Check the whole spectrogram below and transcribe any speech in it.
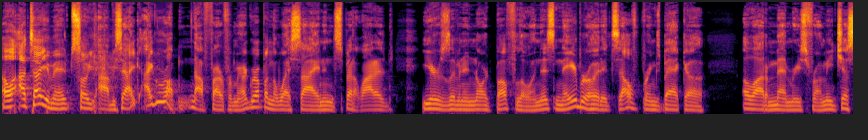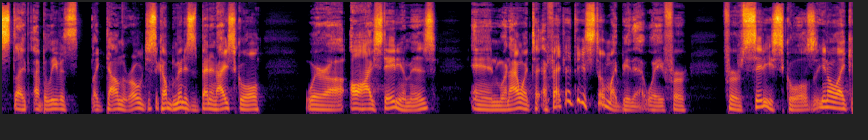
I'll, I'll tell you, man. So obviously, I, I grew up not far from here. I grew up on the west side and spent a lot of years living in North Buffalo. And this neighborhood itself brings back a, a lot of memories from me. Just I, I believe it's like down the road, just a couple minutes. It's been in high school where uh, All High Stadium is. And when I went to, in fact, I think it still might be that way for for city schools. You know, like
